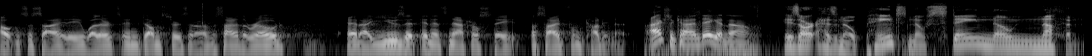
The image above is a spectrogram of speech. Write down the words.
out in society, whether it's in dumpsters and on the side of the road, and I use it in its natural state aside from cutting it. I actually kind of dig it now. His art has no paint, no stain, no nothing.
